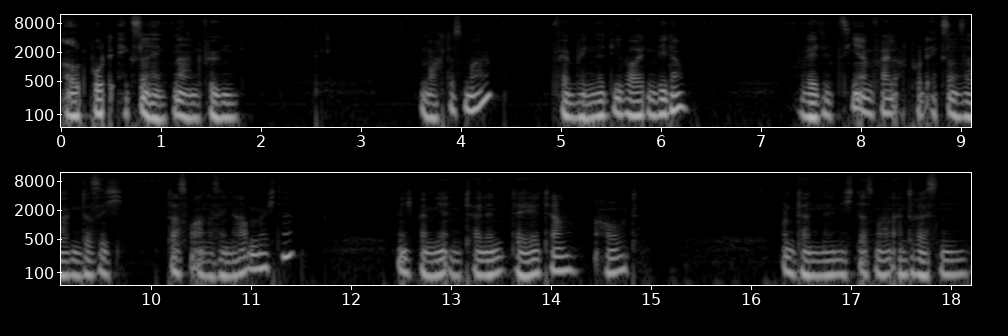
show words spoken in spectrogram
Output Excel hinten anfügen. Mach das mal. Verbinde die beiden wieder. Und werde jetzt hier im File Output Excel sagen, dass ich das woanders hin haben möchte. Nämlich bei mir in Talent Data Out. Und dann nenne ich das mal Adressen.xlsx.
